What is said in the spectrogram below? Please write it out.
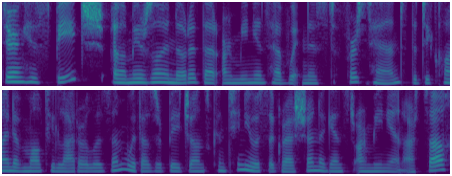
During his speech, uh, Mirzoyan noted that Armenians have witnessed firsthand the decline of multilateralism with Azerbaijan's continuous aggression against Armenia and Artsakh.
